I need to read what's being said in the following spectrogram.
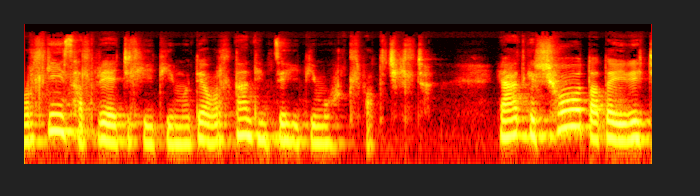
урлагийн салбарын ажил хийдэг юм уу те? Уралдаан тэмцээн хийдэг юм уу? Хүртэл бодож эхэлж байгаа. Яагаад гэхээр шууд одоо ирээч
